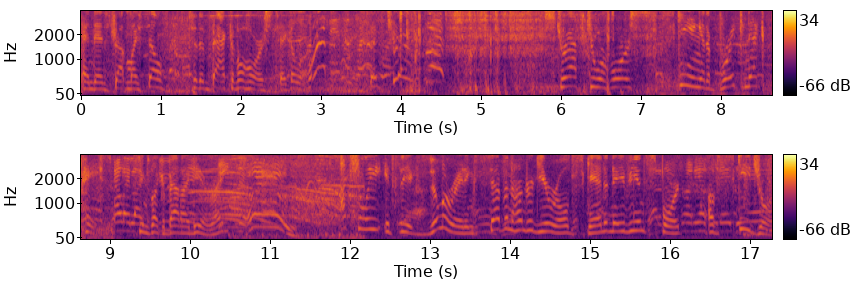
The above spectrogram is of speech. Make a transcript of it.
and then strap myself to the back of a horse. Take a look. What? That's true. Strapped to a horse, skiing at a breakneck pace. Seems like a bad idea, right? Actually, it's the exhilarating 700-year-old Scandinavian sport of ski joring,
